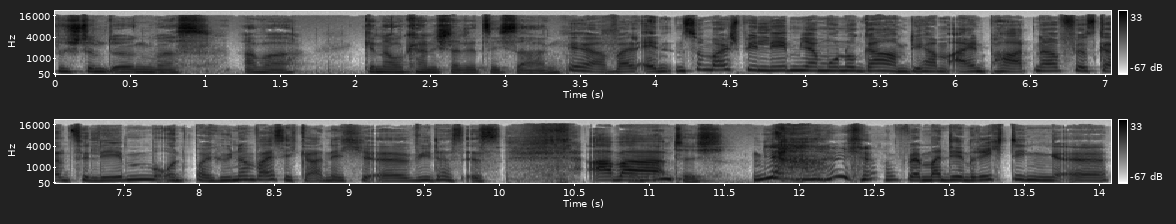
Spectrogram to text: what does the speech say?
bestimmt irgendwas, aber genau kann ich das jetzt nicht sagen. Ja, weil Enten zum Beispiel leben ja monogam. Die haben einen Partner fürs ganze Leben und bei Hühnern weiß ich gar nicht, äh, wie das ist. Aber Romantisch. ja, ja, wenn man den richtigen äh,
